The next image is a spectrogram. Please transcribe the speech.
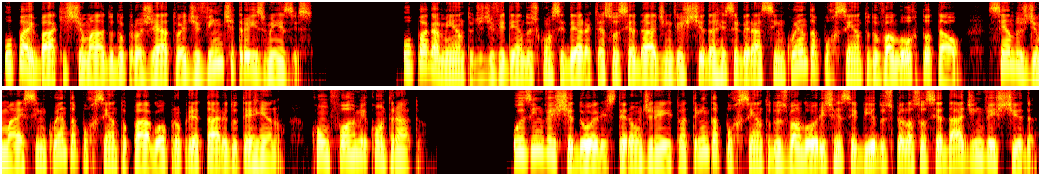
O payback estimado do projeto é de 23 meses. O pagamento de dividendos considera que a sociedade investida receberá 50% do valor total, sendo os demais 50% pago ao proprietário do terreno, conforme contrato. Os investidores terão direito a 30% dos valores recebidos pela sociedade investida.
